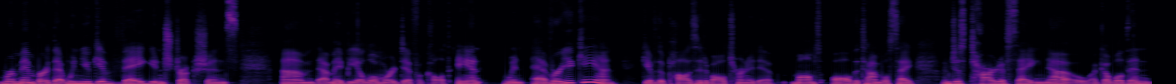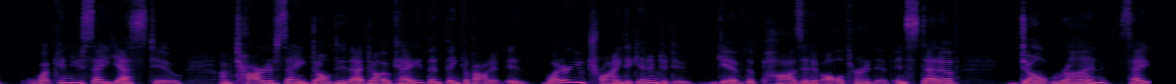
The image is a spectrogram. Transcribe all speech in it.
remember that when you give vague instructions, um, that may be a little more difficult. And whenever you can, give the positive alternative. Moms all the time will say, I'm just tired of saying no. I go, well, then what can you say yes to? I'm tired of saying, don't do that. Don't, okay, then think about it. What are you trying to get him to do? Give the positive alternative. Instead of don't run, say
